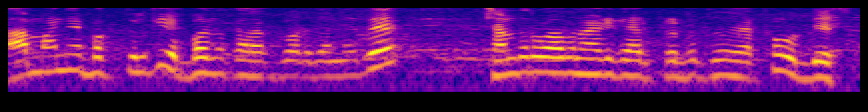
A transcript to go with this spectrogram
సామాన్య భక్తులకి ఇబ్బంది కలగకూడదు అనేది చంద్రబాబు నాయుడు గారి ప్రభుత్వం యొక్క ఉద్దేశం.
